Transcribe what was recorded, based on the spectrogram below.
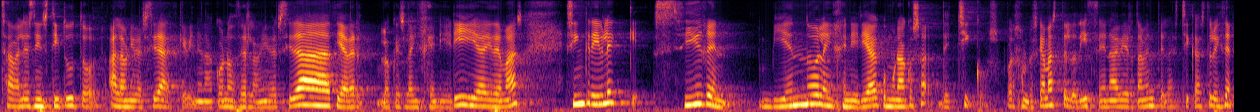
chavales de instituto a la universidad, que vienen a conocer la universidad y a ver lo que es la ingeniería y demás, es increíble que siguen viendo la ingeniería como una cosa de chicos. Por ejemplo, es que además te lo dicen abiertamente, las chicas te lo dicen,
